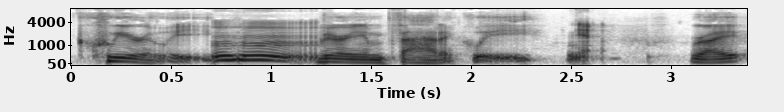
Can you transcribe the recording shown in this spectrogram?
clearly, hmm very emphatically. Yeah. right?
